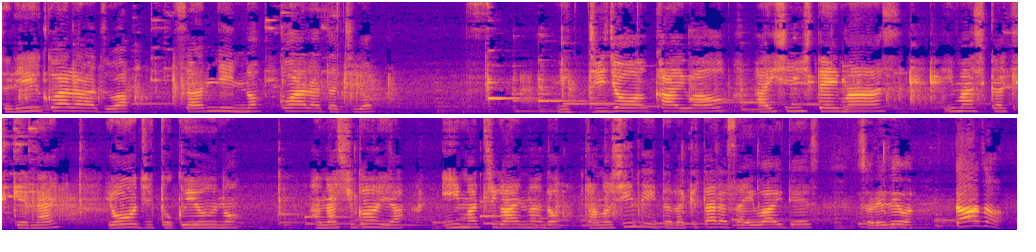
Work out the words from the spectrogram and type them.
スリーコアラーズは3人のコアラたちよ日常会話を配信しています。今しか聞けない幼児特有の話し声や言い間違いなど楽しんでいただけたら幸いです。それではどうぞ。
